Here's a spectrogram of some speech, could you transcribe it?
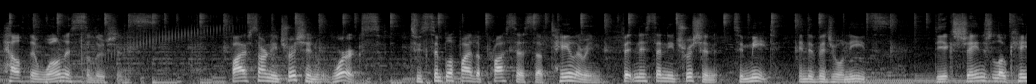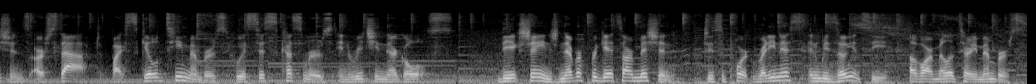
health and wellness solutions. Five Star Nutrition works to simplify the process of tailoring fitness and nutrition to meet individual needs. The exchange locations are staffed by skilled team members who assist customers in reaching their goals. The exchange never forgets our mission to support readiness and resiliency of our military members.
